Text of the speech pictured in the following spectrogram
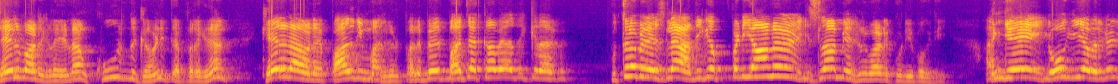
செயல்பாடுகளை எல்லாம் கூர்ந்து கவனித்த பிறகுதான் கேரளாவில் பாதிரிமார்கள் பல பேர் பாஜகவை ஆதரிக்கிறார்கள். உத்தரப்பிரதேசில் அதிகப்படியான இஸ்லாமியர்கள் வாழக்கூடிய பகுதி. அங்கே யோகி அவர்கள்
